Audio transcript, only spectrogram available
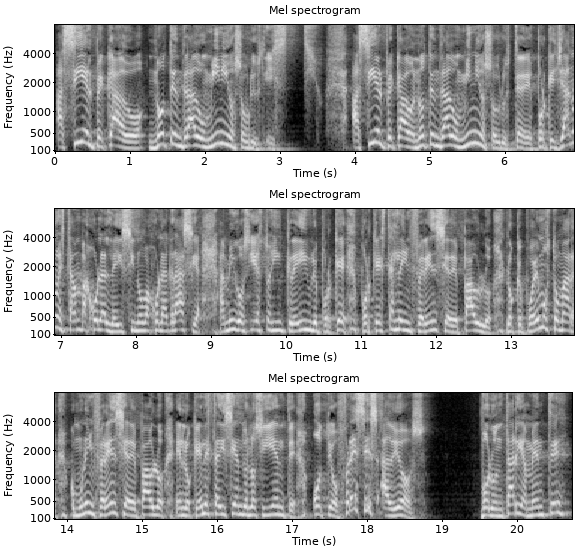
así el pecado no tendrá dominio sobre ustedes. Así el pecado no tendrá dominio sobre ustedes porque ya no están bajo la ley sino bajo la gracia. Amigos, y esto es increíble. ¿Por qué? Porque esta es la inferencia de Pablo. Lo que podemos tomar como una inferencia de Pablo en lo que él está diciendo es lo siguiente. O te ofreces a Dios voluntariamente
